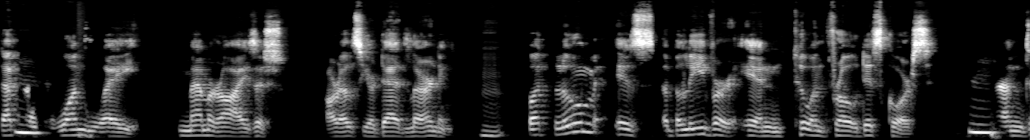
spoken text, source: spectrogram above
That mm. kind of one way, memorize it or else you're dead learning. Mm. But Bloom is a believer in to and fro discourse, mm. and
